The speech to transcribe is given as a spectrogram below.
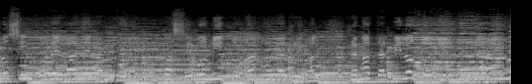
los cinco de la delantera con pase bonito, anula el rival, remata el piloto y un gran gol.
